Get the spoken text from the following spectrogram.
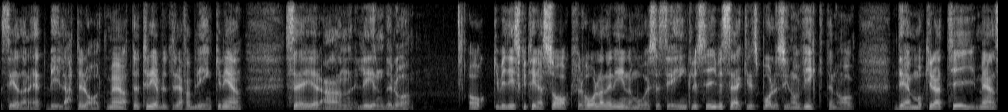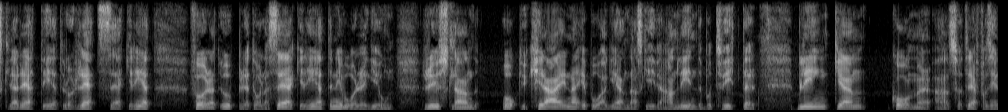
sedan ett bilateralt möte. Trevligt att träffa Blinken igen, säger Ann Linde då och vi diskuterar sakförhållanden inom OSSE, inklusive säkerhetspolicyn och vikten av demokrati, mänskliga rättigheter och rättssäkerhet för att upprätthålla säkerheten i vår region. Ryssland och Ukraina är på agendan, skriver Ann Linde på Twitter. Blinken kommer alltså träffa sin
